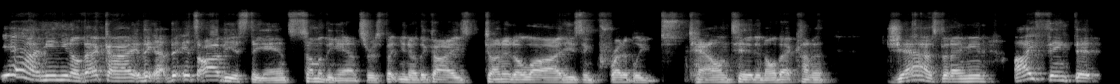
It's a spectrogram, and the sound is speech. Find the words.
Yeah, I mean, you know, that guy, uh, it's obvious the answer, some of the answers, but, you know, the guy's done it a lot. He's incredibly talented and all that kind of jazz. But I mean, I think that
